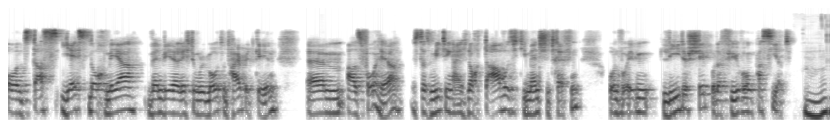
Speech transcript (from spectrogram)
Und das jetzt noch mehr, wenn wir Richtung Remote und Hybrid gehen, ähm, als vorher, ist das Meeting eigentlich noch da, wo sich die Menschen treffen und wo eben Leadership oder Führung passiert. Mhm.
